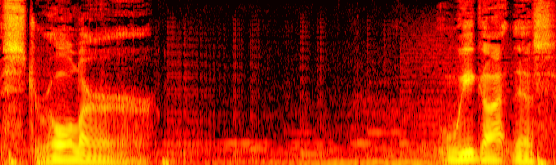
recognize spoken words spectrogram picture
stroller. We got this.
